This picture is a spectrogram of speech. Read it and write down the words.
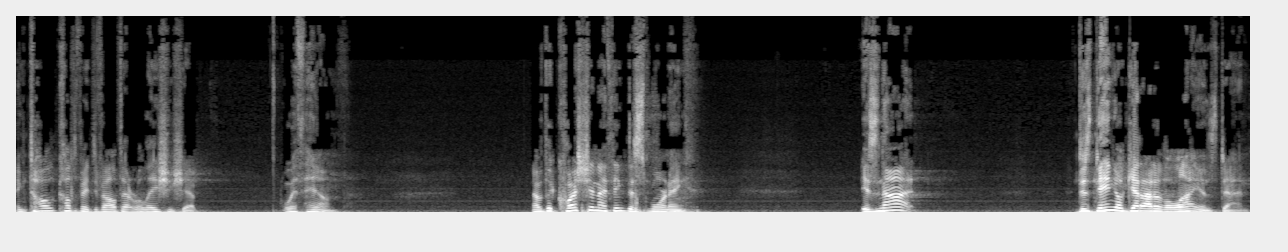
And cultivate, develop that relationship with Him. Now, the question I think this morning is not does Daniel get out of the lion's den?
